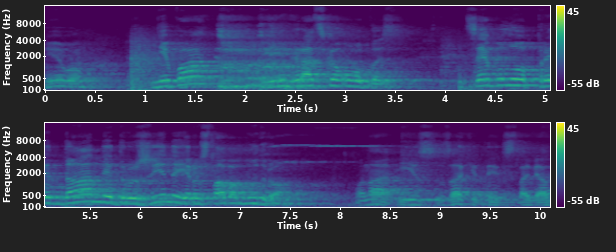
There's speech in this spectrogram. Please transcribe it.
Нєву. Нєва, Ленінградська область. Це було придане дружини Ярослава Мудрого. Вона із західних славян,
